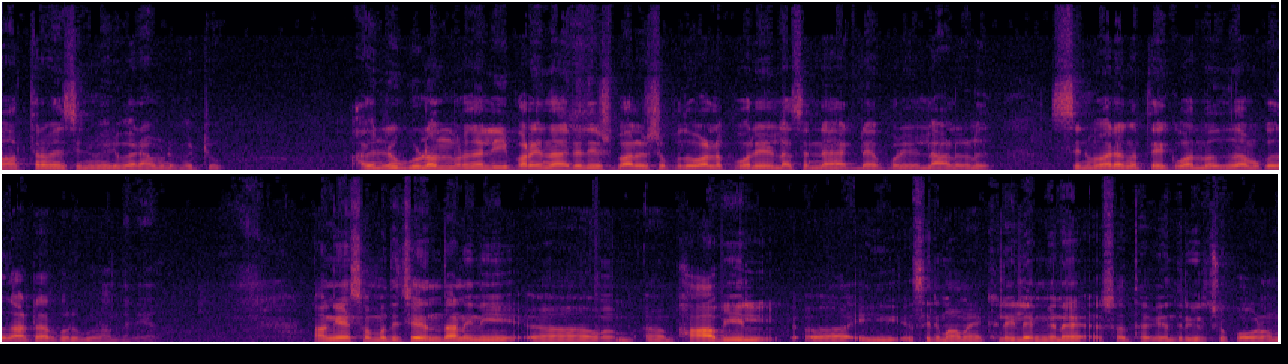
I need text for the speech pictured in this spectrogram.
മാത്രമേ സിനിമയിൽ വരാൻ വേണ്ടി പറ്റൂ. അതിനൊരു ഗുണം എന്ന് പറഞ്ഞാൽ ഈ പറയുന്ന രതീഷ് ബാലകൃഷ്ണ പൊതുവാളെ പോലെയുള്ള സന്നാഹഗ്ഡെ ഹാഗ്ഡെ പോലെയുള്ള ആളുകൾ സിനിമാ രംഗത്തേക്ക് വന്നത് നമുക്ക് നാട്ടുകാർക്കൊരു ഗുണം തന്നെയാണ്. അങ്ങയെ സംബന്ധിച്ച് എന്താണ് ഇനി ഭാവിയിൽ ഈ സിനിമാ മേഖലയിൽ എങ്ങനെ ശ്രദ്ധ കേന്ദ്രീകരിച്ചു പോകണം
